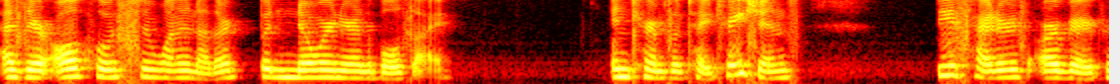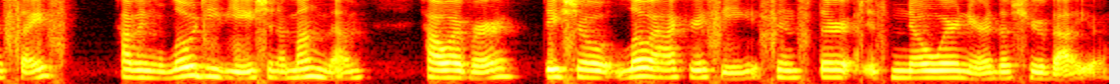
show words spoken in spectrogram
as they are all close to one another but nowhere near the bullseye. In terms of titrations, these titers are very precise, having low deviation among them. However, they show low accuracy since there is nowhere near the true value.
